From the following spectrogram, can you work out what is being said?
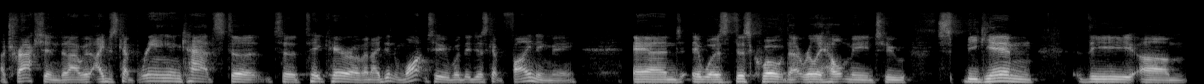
attraction that I was I just kept bringing in cats to to take care of and I didn't want to but they just kept finding me and it was this quote that really helped me to begin the um,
